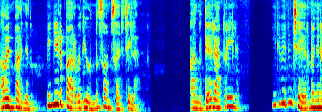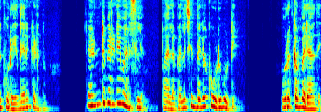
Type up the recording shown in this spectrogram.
അവൻ പറഞ്ഞതും പിന്നീട് പാർവതി ഒന്നും സംസാരിച്ചില്ല. അന്നത്തെ രാത്രിയിൽ ഇരുവരും ചേർന്നങ്ങനെ കുറേ നേരം കിടന്നു. രണ്ടുപേരുടെയും മനസ്സിൽ പല പല ചിന്തകൾ കൂടുകൂട്ടി. ഉറക്കം വരാതെ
